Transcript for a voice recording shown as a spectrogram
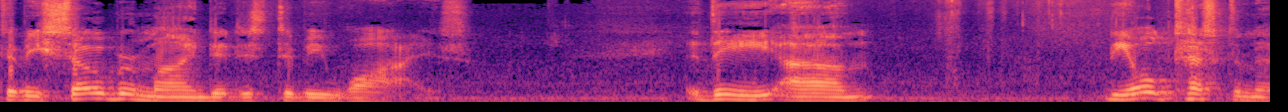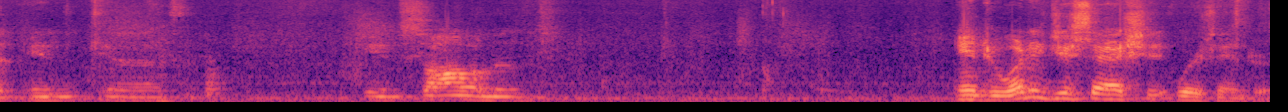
To be sober minded is to be wise. The um, the Old Testament in uh, in Solomon. Andrew, what did you say? I should, where's Andrew?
